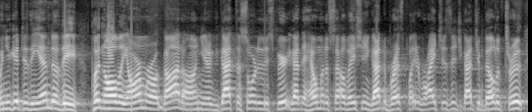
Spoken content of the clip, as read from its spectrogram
when you get to the end of the putting all the armor of God on, you know, you got the sword of the Spirit, you got the helmet of salvation, you got the breastplate of righteousness, you got your belt of truth,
